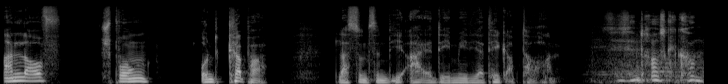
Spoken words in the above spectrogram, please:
Anlauf, Sprung und Köpper. Lasst uns in die ARD Mediathek abtauchen. Sie sind rausgekommen.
